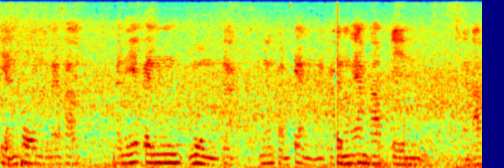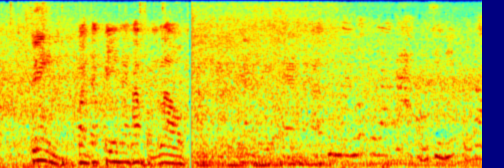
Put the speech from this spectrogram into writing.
ถียรพงศ์นะครับ อันนี้เป็นหนุ่มจากเมืองขอนแก่นนะครับเป็นน้องแอมครับปีนนะครับ ซึ่งก่อนจะปีนนะครับของเรานะครับ มันลดมูลค่าของชีวิตของเรา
